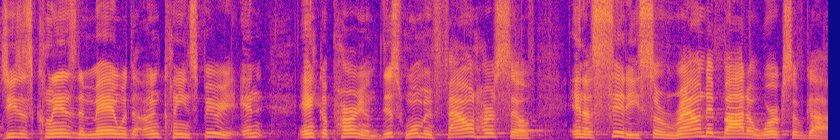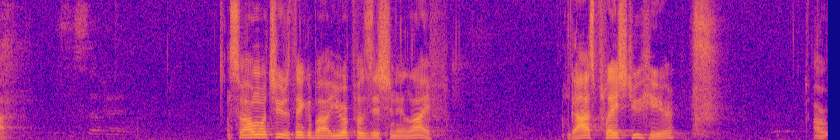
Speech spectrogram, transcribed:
Jesus cleansed the man with the unclean spirit in, in Capernaum. This woman found herself in a city surrounded by the works of God. So I want you to think about your position in life. God's placed you here, or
